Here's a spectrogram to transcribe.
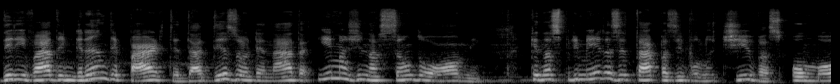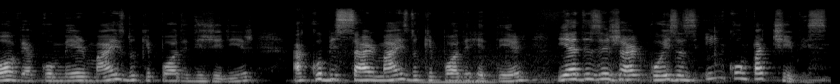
derivada em grande parte da desordenada imaginação do homem, que nas primeiras etapas evolutivas o move a comer mais do que pode digerir, a cobiçar mais do que pode reter e a desejar coisas incompatíveis.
